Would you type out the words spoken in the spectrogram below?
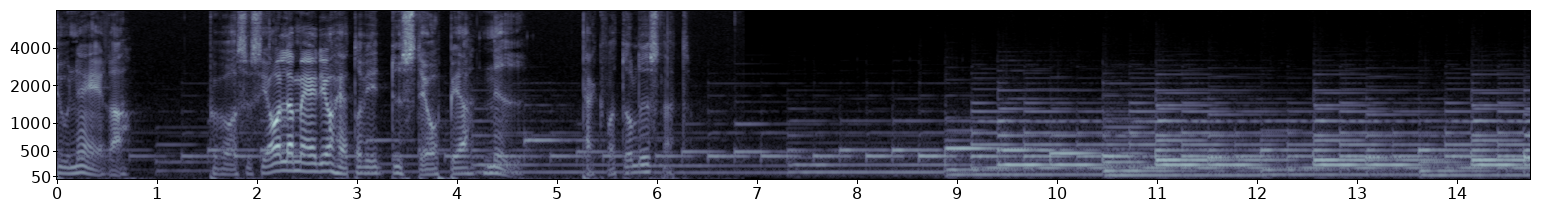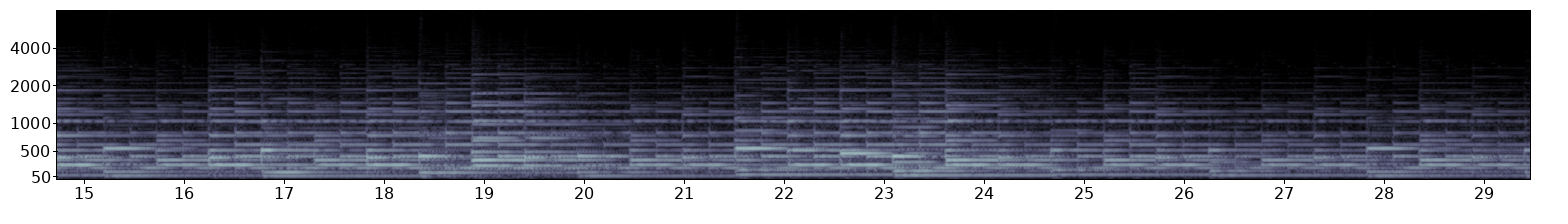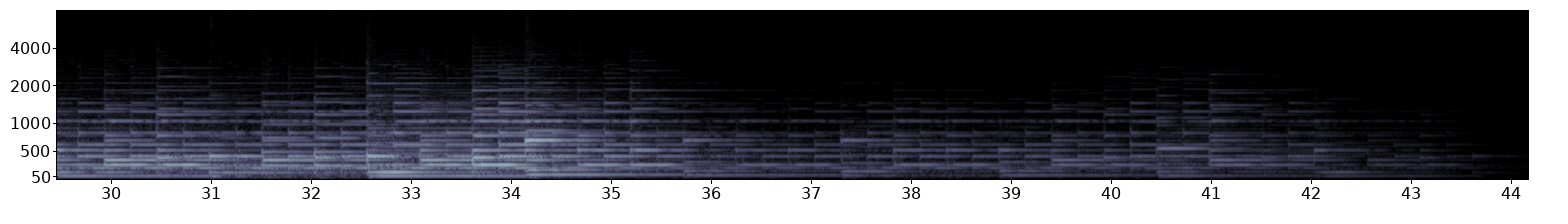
donera. På våra sociala medier heter vi Dystopia nu. Tack för att du har lyssnat.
